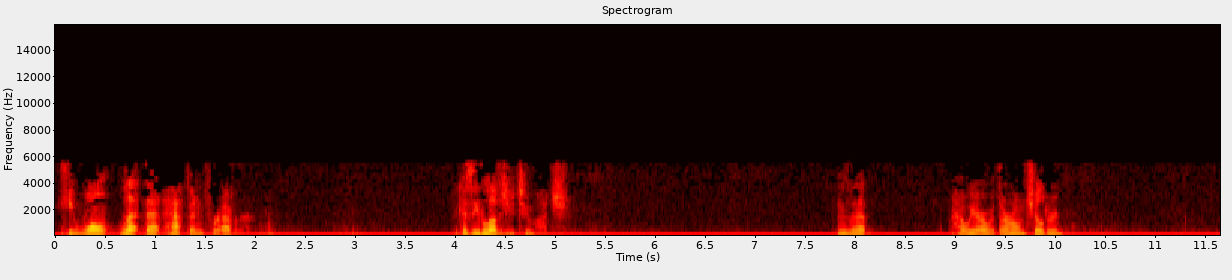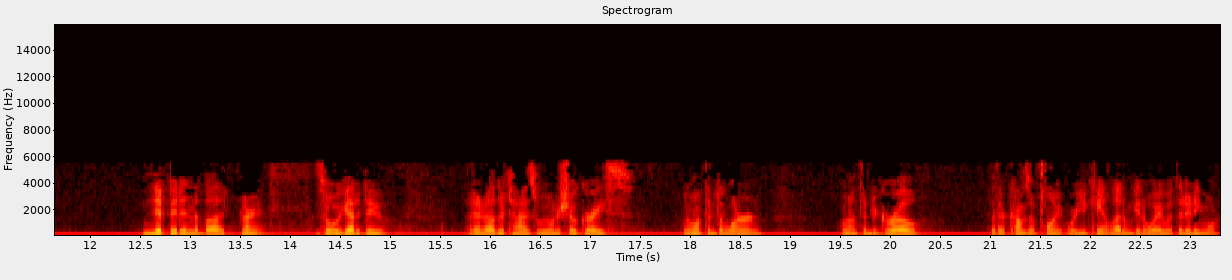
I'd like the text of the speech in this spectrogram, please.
He won't let that happen forever. Because He loves you too much. Isn't that how we are with our own children? Nip it in the bud, right? That's what we got to do. But at other times, we want to show grace. We want them to learn. We want them to grow, but there comes a point where you can't let them get away with it anymore.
